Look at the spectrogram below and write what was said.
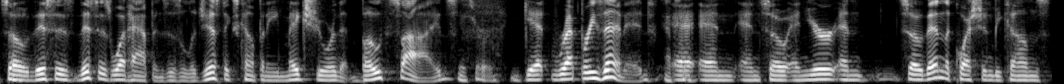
So this is this is what happens: is a logistics company makes sure that both sides Yes, get represented A- and and so and you're and so then the question becomes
